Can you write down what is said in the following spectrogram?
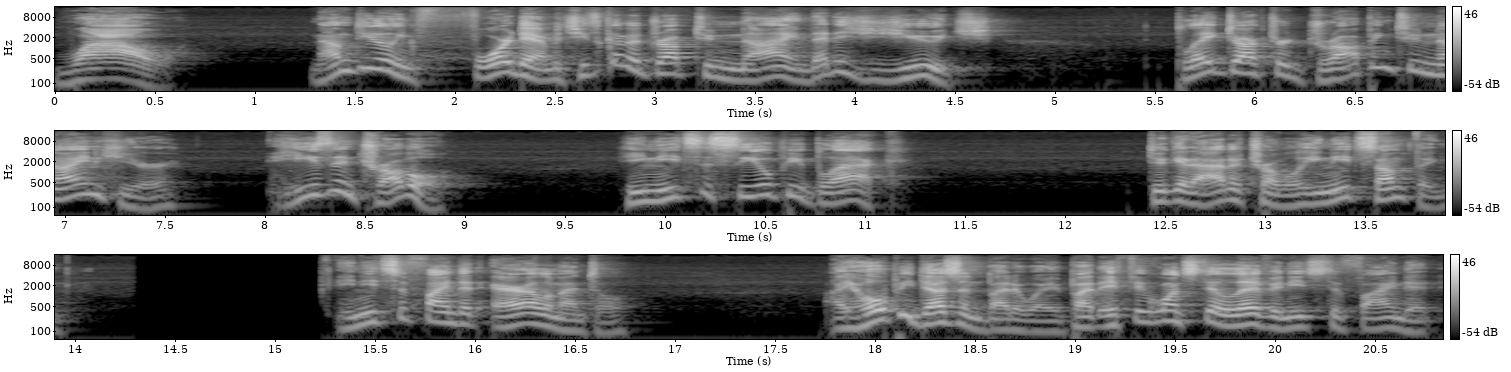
Wow. Now I'm dealing 4 damage. He's going to drop to 9. That is huge. Plague Doctor dropping to 9 here. He's in trouble. He needs the COP Black to get out of trouble. He needs something. He needs to find that air elemental. I hope he doesn't, by the way, but if he wants to live, he needs to find it.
